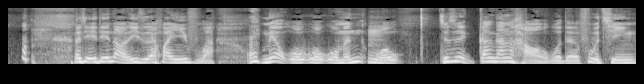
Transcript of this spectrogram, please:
而且一天到晚一直在换衣服啊？哎，没有，我我我们我。就是刚刚好，我的父亲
